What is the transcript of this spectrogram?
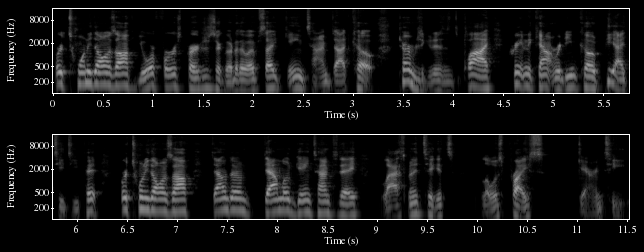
for $20 off your first purchase or go to their website, gametime.co. Terms and conditions apply. Create an account, redeem code PITTPIT for $20 off. Download, download game time today. Last minute tickets, lowest price guaranteed.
